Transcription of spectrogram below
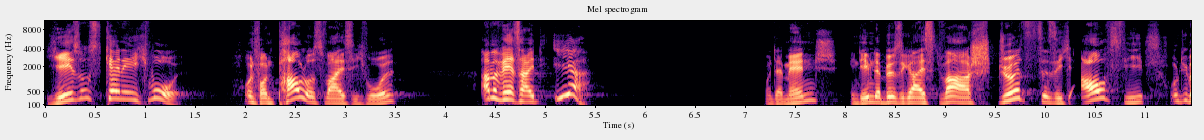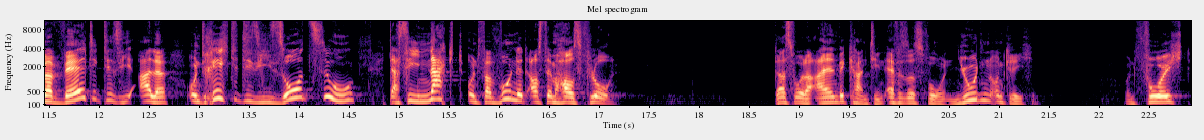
Jesus kenne ich wohl und von Paulus weiß ich wohl, aber wer seid ihr? Und der Mensch, in dem der böse Geist war, stürzte sich auf sie und überwältigte sie alle und richtete sie so zu, dass sie nackt und verwundet aus dem Haus flohen. Das wurde allen bekannt, die in Ephesus wohnten, Juden und Griechen. Und Furcht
